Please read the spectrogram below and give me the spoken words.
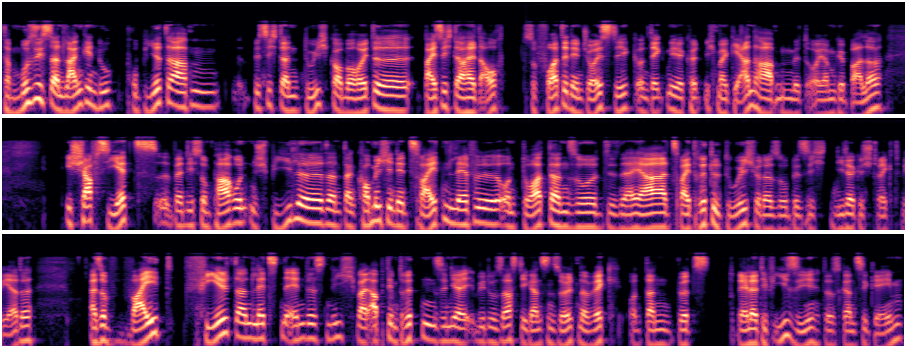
da muss ich es dann lang genug probiert haben, bis ich dann durchkomme. Heute beiße ich da halt auch sofort in den Joystick und denke mir, ihr könnt mich mal gern haben mit eurem Geballer. Ich schaffe es jetzt, wenn ich so ein paar Runden spiele, dann, dann komme ich in den zweiten Level und dort dann so, naja, zwei Drittel durch oder so, bis ich niedergestreckt werde. Also weit fehlt dann letzten Endes nicht, weil ab dem dritten sind ja, wie du sagst, die ganzen Söldner weg und dann wird es relativ easy, das ganze Game.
